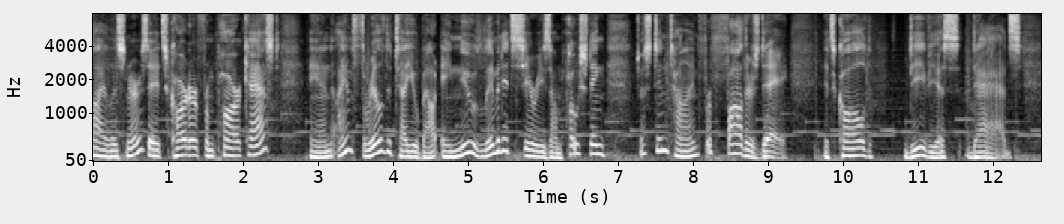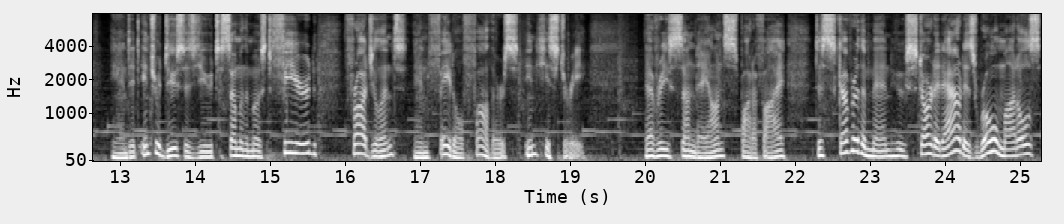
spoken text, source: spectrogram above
Hi, listeners. It's Carter from Parcast, and I am thrilled to tell you about a new limited series I'm hosting just in time for Father's Day. It's called Devious Dads, and it introduces you to some of the most feared, fraudulent, and fatal fathers in history. Every Sunday on Spotify, discover the men who started out as role models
